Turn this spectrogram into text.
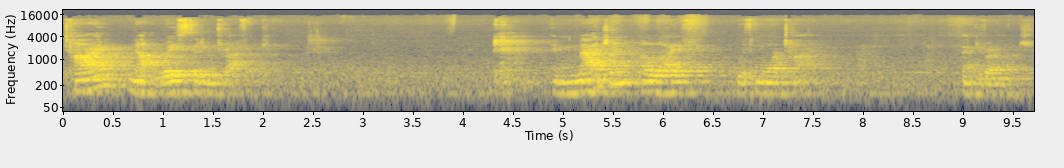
Time not wasted in traffic. Imagine a life with more time. Thank you very much.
